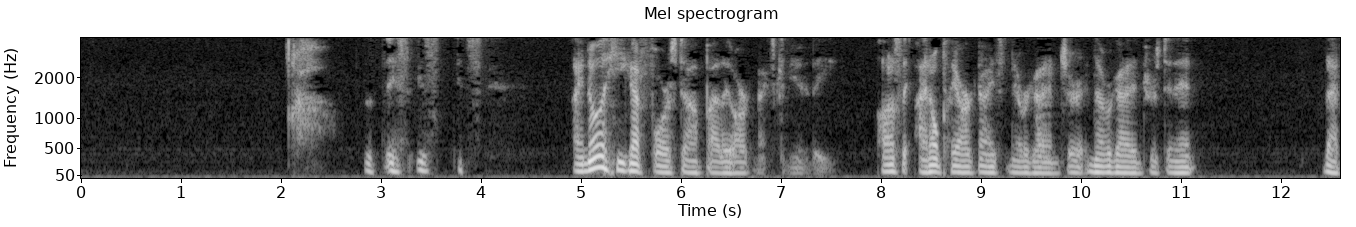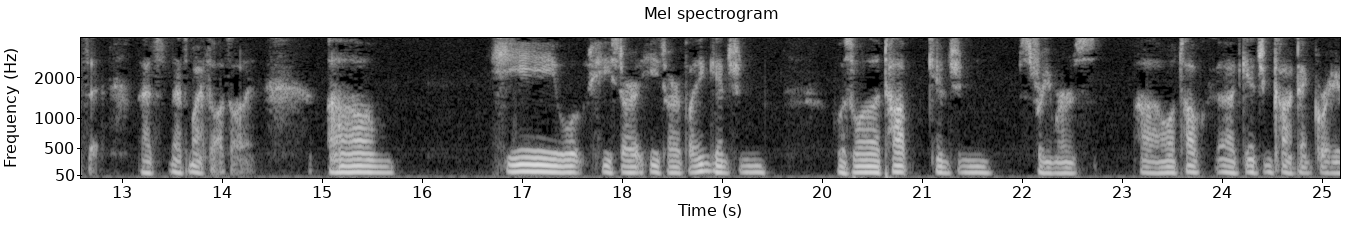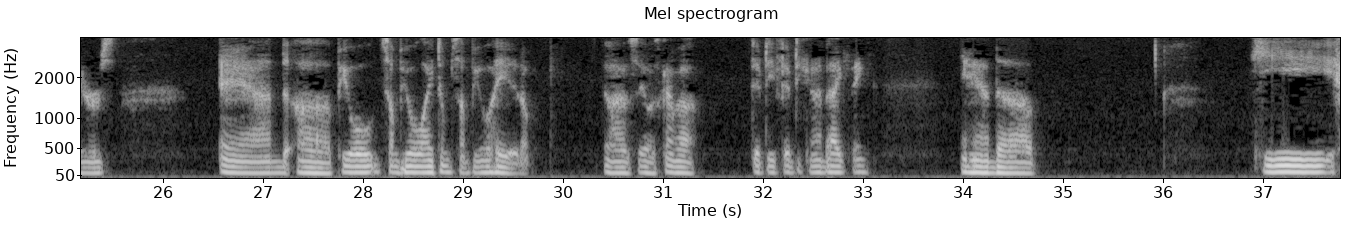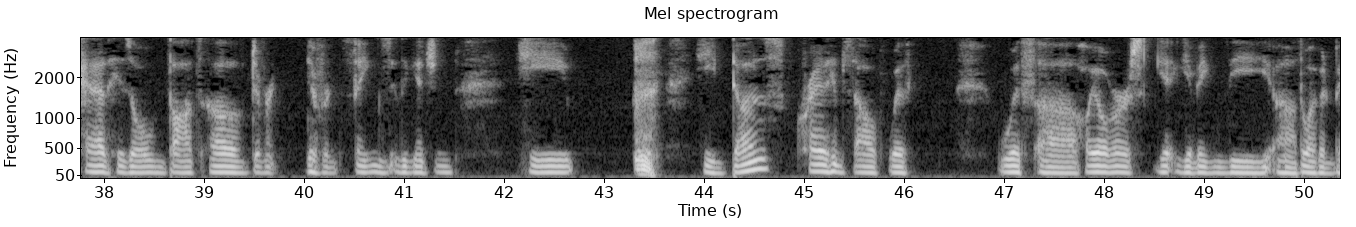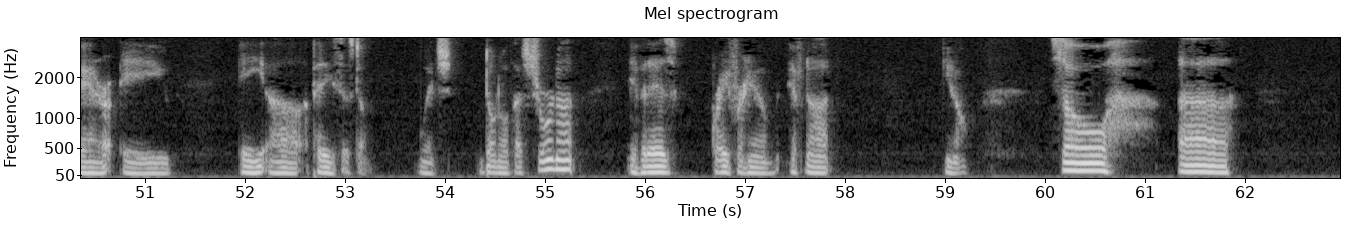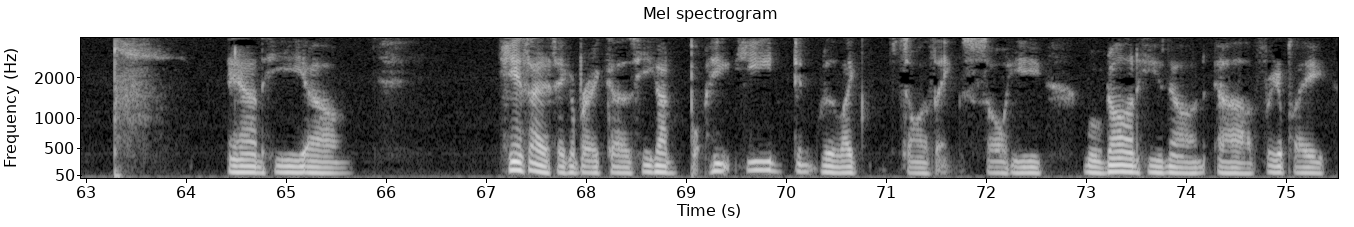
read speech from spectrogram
it's, it's, it's, I know he got forced out by the Arknights community. Honestly, I don't play Arknights. Never got inter- never got interested in it. That's it. That's that's my thoughts on it. Um, he he started he started playing Genshin. Was one of the top Genshin streamers. Uh, one of the top uh, Genshin content creators and uh, people, some people liked him, some people hated him. Would say it was kind of a 50-50 kind of bag thing, and uh, he had his own thoughts of different different things in the Genshin. He he does credit himself with with uh, Hoyoverse giving the uh, the weapon banner a a, uh, a pity system, which don't know if that's true or not. If it is, great for him. If not, you know. So, uh, and he um, he decided to take a break because he got he he didn't really like some of the things, so he moved on. He's now a uh, free to play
